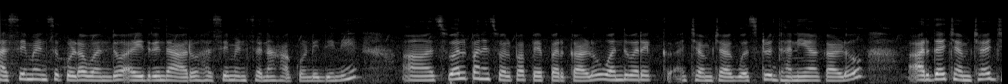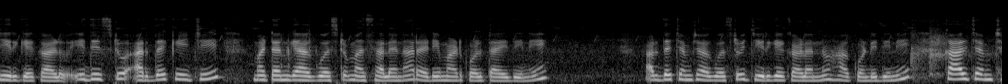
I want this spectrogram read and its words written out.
ಹಸಿಮೆಣಸು ಕೂಡ ಒಂದು, ಐದರಿಂದ ಆರು ಹಸಿಮೆಣಸನ್ನು ಹಾಕ್ಕೊಂಡಿದ್ದೀನಿ. ಸ್ವಲ್ಪನೇ ಸ್ವಲ್ಪ ಪೆಪ್ಪರ್ ಕಾಳು, ಒಂದೂವರೆ ಚಮಚ ಆಗುವಷ್ಟು ಧನಿಯಾ ಕಾಳು, ಅರ್ಧ ಚಮಚ ಜೀರಿಗೆ ಕಾಳು. ಇದಿಷ್ಟು ಅರ್ಧ ಕೆ ಜಿ ಮಟನ್ಗೆ ಆಗುವಷ್ಟು ಮಸಾಲೆನ ರೆಡಿ ಮಾಡ್ಕೊಳ್ತಾ ಇದ್ದೀನಿ. ಅರ್ಧ ಚಮಚ ಆಗುವಷ್ಟು ಜೀರಿಗೆ ಕಾಳನ್ನು ಹಾಕ್ಕೊಂಡಿದ್ದೀನಿ. ಕಾಲು ಚಮಚ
